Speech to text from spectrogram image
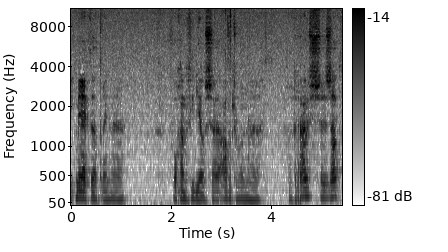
Ik merkte dat er in eh, voorgaande video's eh, af en toe een eh, ruis zat.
